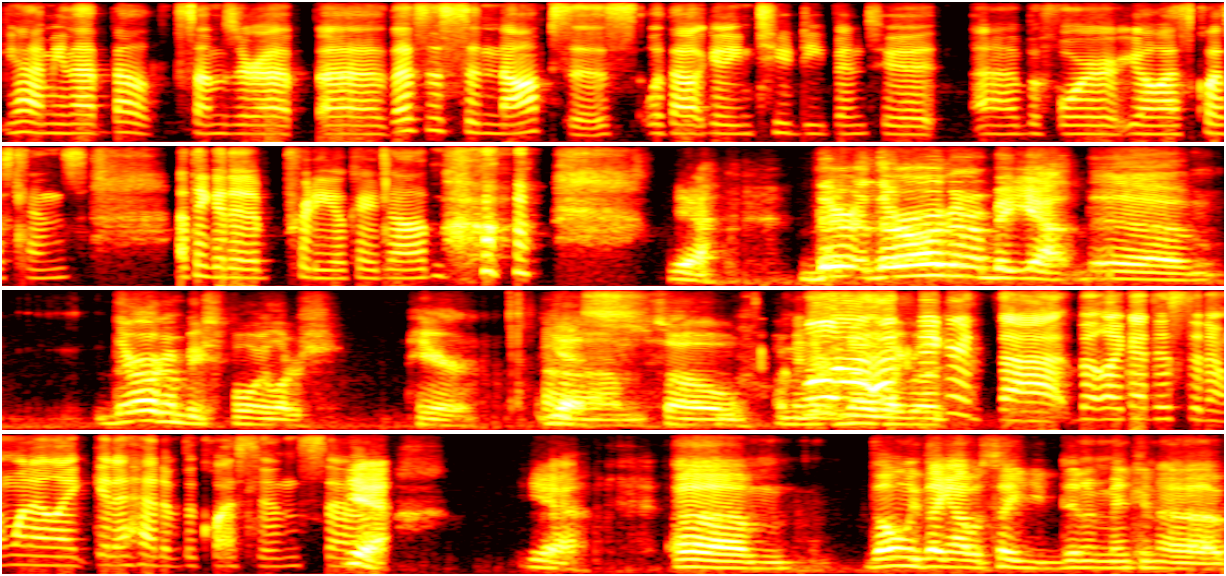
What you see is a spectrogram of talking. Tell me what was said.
yeah i mean that about sums her up. Uh, that's a synopsis without getting too deep into it uh, before y'all ask questions. I think i did a pretty okay job. Yeah, there there are going to be yeah um, there are going to be spoilers here. Yes. Um, so I mean, well, no I, I way. really- figured that, but like I just didn't want to like get ahead of the questions. So Yeah. Yeah. Um, the only thing I would say you didn't mention, uh,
